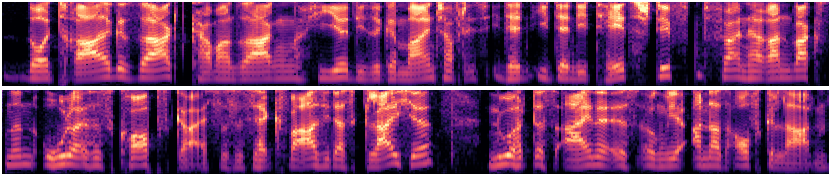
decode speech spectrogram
neutral gesagt kann man sagen, hier diese Gemeinschaft ist identitätsstiftend für einen Heranwachsenden oder es ist Korpsgeist. Das ist ja quasi das Gleiche, nur das eine ist irgendwie anders aufgeladen.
